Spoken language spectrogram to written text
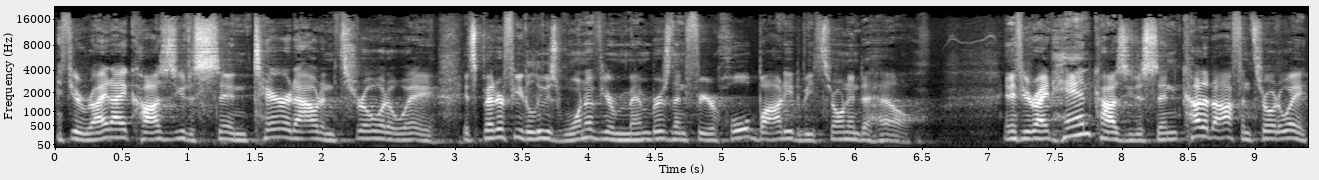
If your right eye causes you to sin, tear it out and throw it away. It's better for you to lose one of your members than for your whole body to be thrown into hell. And if your right hand causes you to sin, cut it off and throw it away.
